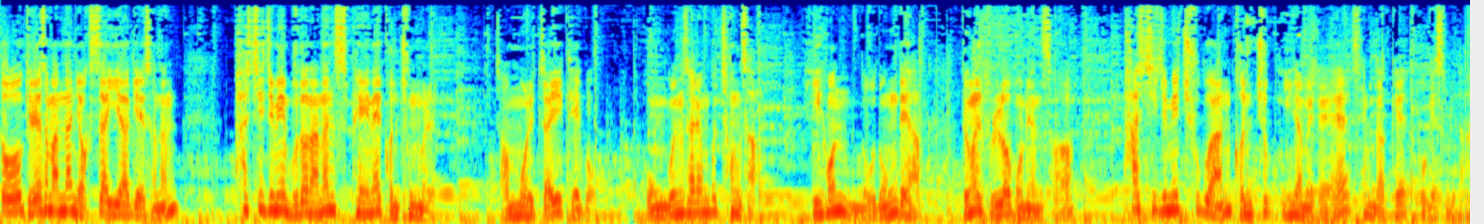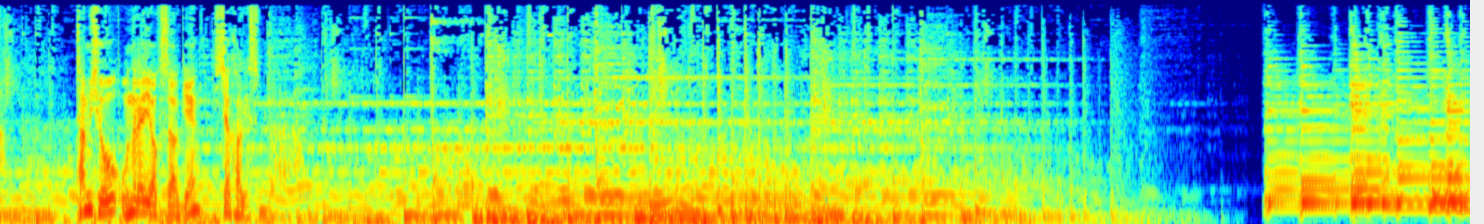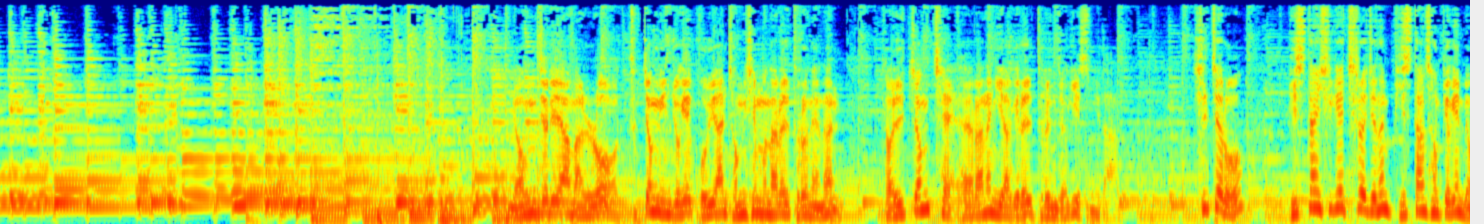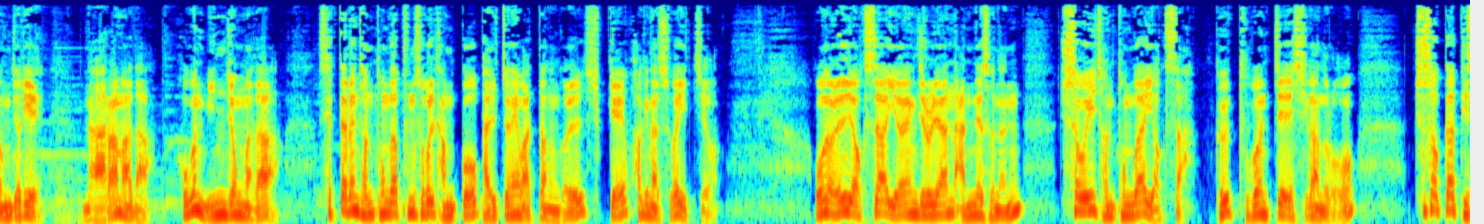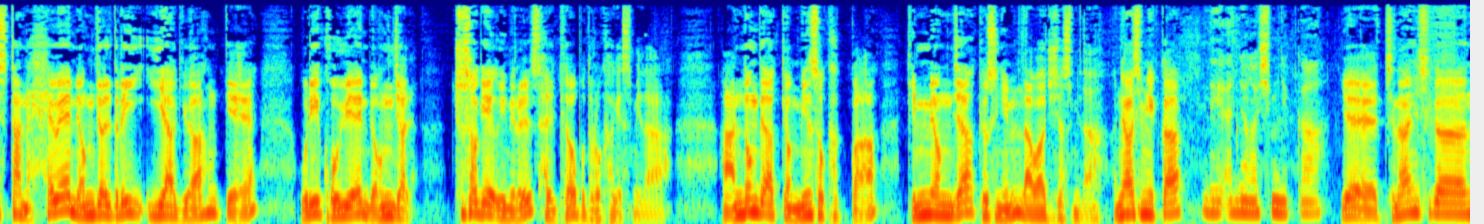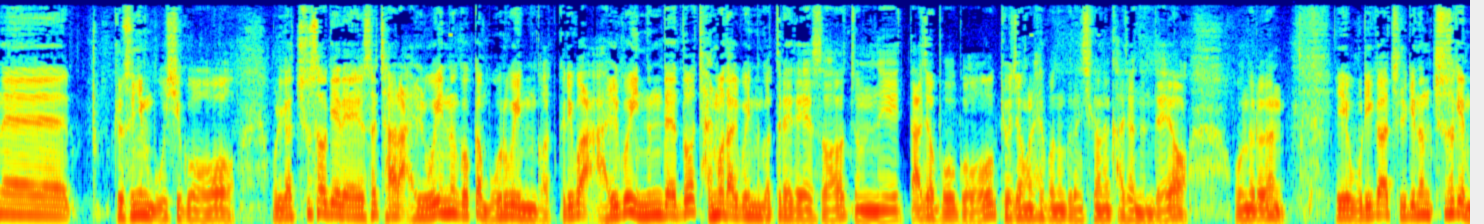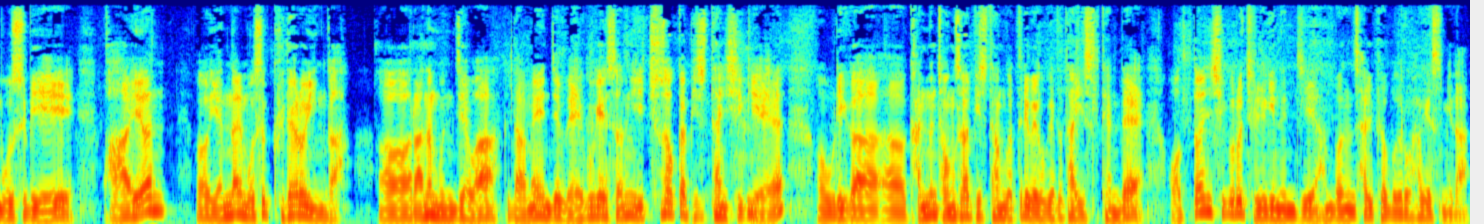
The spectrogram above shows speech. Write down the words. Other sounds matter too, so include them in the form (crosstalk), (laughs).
또 길에서 만난 역사 이야기에서는 파시즘이 묻어나는 스페인의 건축물, 전몰자의 계곡, 공군사령부 청사, 희혼 노동대학 등을 둘러보면서 파시즘이 추구한 건축 이념에 대해 생각해 보겠습니다. 잠시 후 오늘의 역사기행 시작하겠습니다. 명절이야말로 특정 민족의 고유한 정신문화를 드러내는 결정체라는 이야기를 들은 적이 있습니다. 실제로 비슷한 시기에 치러지는 비슷한 성격의 명절이 나라마다 혹은 민족마다 색다른 전통과 풍속을 담고 발전해 왔다는 걸 쉽게 확인할 수가 있죠. 오늘 역사 여행지를 위한 안내서는 추석의 전통과 역사 그 두 번째 시간으로 추석과 비슷한 해외 명절들의 이야기와 함께 우리 고유의 명절 추석의 의미를 살펴보도록 하겠습니다. 안동대학교 민속학과 김명자 교수님 나와주셨습니다. 안녕하십니까? 네, 안녕하십니까? 예, 지난 시간에 교수님 모시고 우리가 추석에 대해서 잘 알고 있는 것과 모르고 있는 것, 그리고 알고 있는데도 잘못 알고 있는 것들에 대해서 좀 따져보고 교정을 해보는 그런 시간을 가졌는데요. 오늘은 이 우리가 즐기는 추석의 모습이 과연 어, 옛날 모습 그대로인가? 어, 라는 문제와 그다음에 이제 외국에서는 이 추석과 비슷한 시기에 어, 우리가 어, 갖는 정서와 비슷한 것들이 외국에도 다 있을 텐데 어떤 식으로 즐기는지 한번 살펴보도록 하겠습니다.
